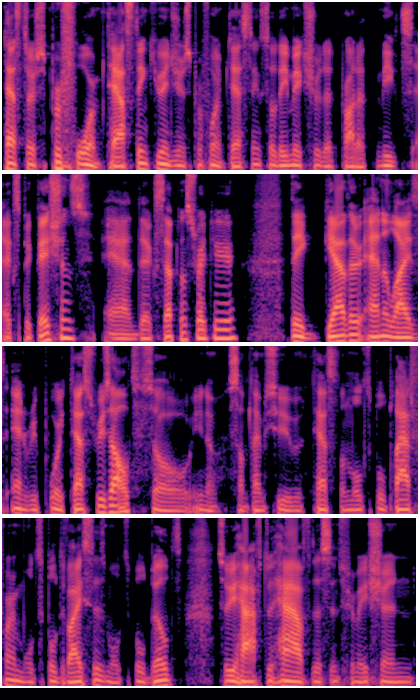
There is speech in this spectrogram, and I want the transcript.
testers perform testing, QA engineers perform testing, so they make sure that product meets expectations and the acceptance criteria. They gather, analyze, and report test results. So you know sometimes you test on multiple platforms, multiple devices, multiple builds. So you have to have this information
